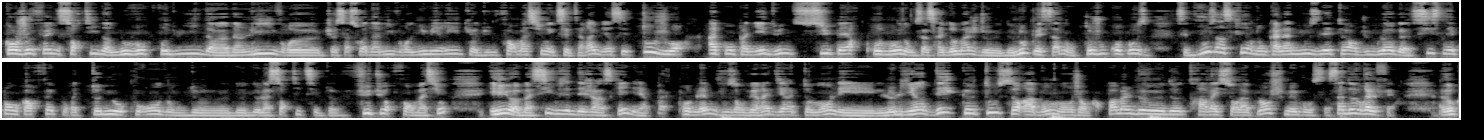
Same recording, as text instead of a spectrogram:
quand je fais une sortie d'un nouveau produit, d'un livre, euh, que ça soit d'un livre numérique, d'une formation, etc., eh bien c'est toujours accompagné d'une super promo. Donc ça serait dommage de, louper ça. Donc ce que je vous propose, c'est de vous inscrire donc à la newsletter du blog si ce n'est pas encore fait pour être tenu au courant donc de, de, la sortie de cette future formation. Et euh, bah, si vous êtes déjà inscrit, il n'y a pas de problème, je vous enverrai directement les, le lien dès que tout sera bon. Bon, j'ai encore pas mal de, de, travail sur la planche, mais bon, ça, ça devrait le faire. Donc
